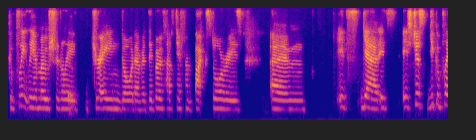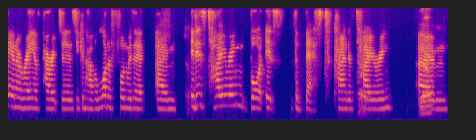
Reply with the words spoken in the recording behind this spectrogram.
completely emotionally drained or whatever. They both have different backstories. Um, it's yeah, it's it's just you can play an array of characters. You can have a lot of fun with it. Um, it is tiring, but it's the best kind of tiring. Yeah. Um,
